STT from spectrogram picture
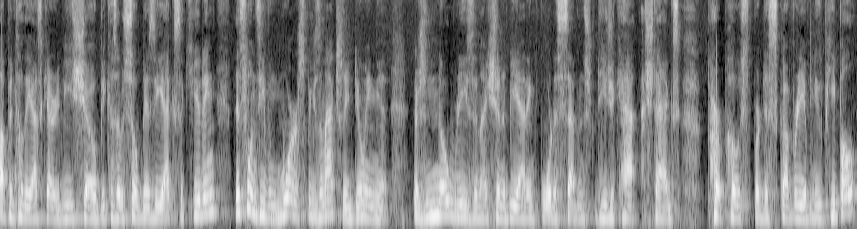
up until the Ask Gary Vee show because I was so busy executing. This one's even worse because I'm actually doing it. There's no reason I shouldn't be adding four to seven strategic hashtags per post for discovery of new people.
